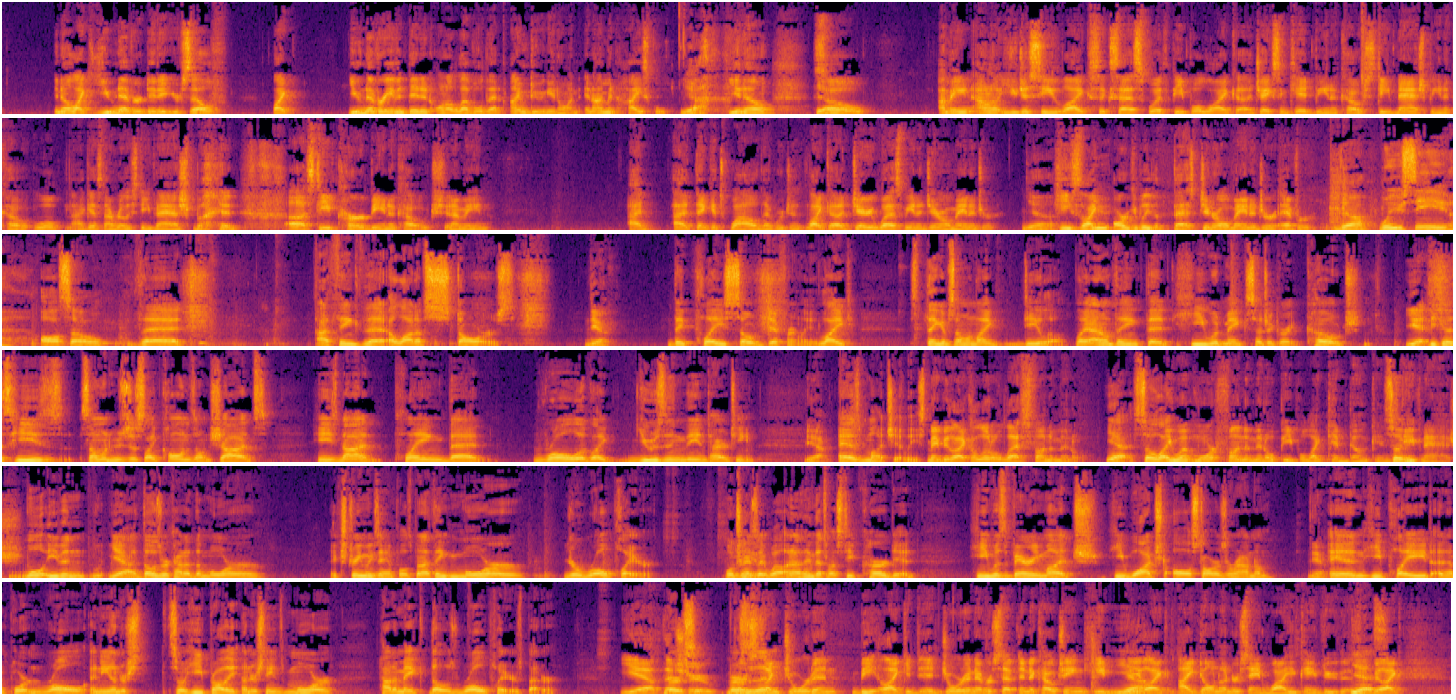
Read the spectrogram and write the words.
You know, like you never did it yourself. Like you never even did it on a level that I'm doing it on, and I'm in high school. Yeah. You know, Yeah. so." I mean, I don't know. You just see like success with people like uh, Jason Kidd being a coach, Steve Nash being a coach. Well, I guess not really Steve Nash, but uh, Steve Kerr being a coach. And I mean, I I think it's wild that we're just like uh, Jerry West being a general manager. Yeah. He's like You- arguably the best general manager ever. Yeah. Well, you see also that I think that a lot of stars Yeah, they play so differently. Like think of someone like D'Lo. Like I don't think that he would make such a great coach yes, because he's someone who's just like calling his own shots. He's not playing that role of like using the entire team yeah, as much at least. maybe like a little less fundamental. Yeah. So like You want more fundamental people like Tim Duncan, So Steve Nash. Well, even yeah, those are kind of the more extreme examples, but I think more your role player will translate well, and I think that's what Steve Kerr did. He was very much he watched all stars around him, Yeah, and he played an important role, and he under so he probably understands more how to make those role players better. Yeah, that's Versus- true. versus Versus, like Jordan, be like if Jordan ever stepped into coaching, he'd Yeah. be like, "I don't understand why you can't do this." Yes. I'd be like,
